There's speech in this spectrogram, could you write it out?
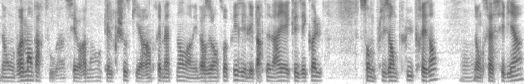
non, vraiment partout. Hein. C'est vraiment quelque chose qui est rentré maintenant dans les beurs de l'entreprise et les partenariats avec les écoles sont de plus en plus présents. Mmh. Donc ça, c'est bien.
